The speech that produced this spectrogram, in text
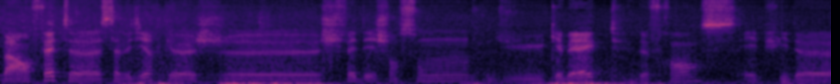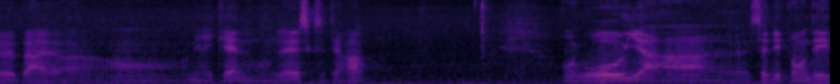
Bah, En fait, ça veut dire que je, je, fais des chansons du Québec, de France, et puis de, bah, en américaine, anglaise, etc. En gros, y a, ça dépend des,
